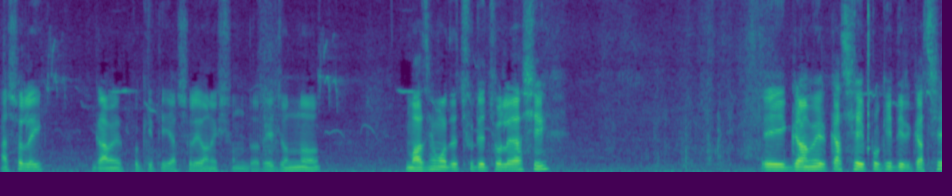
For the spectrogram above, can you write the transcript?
আসলেই গ্রামের প্রকৃতি আসলে অনেক সুন্দর। এই জন্য মাঝে মাঝে ছুটে চলে আসি। এই গ্রামের কাছে, প্রকৃতির কাছে।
